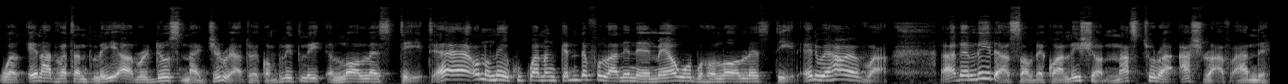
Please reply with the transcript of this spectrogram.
will inadvertently uh, reduce Nigeria to a completely lawless state. Eh, unu nke ndị Fulani na-eme state. Anyway, however, uh, the leaders of the coalition, Nastura Ashraf and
